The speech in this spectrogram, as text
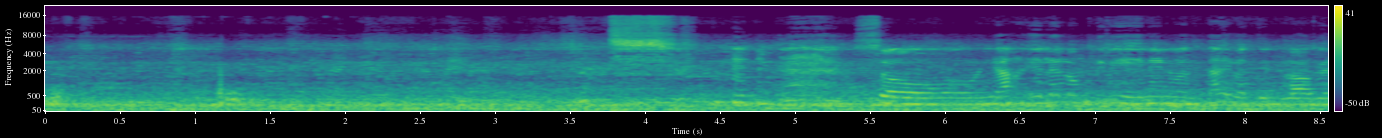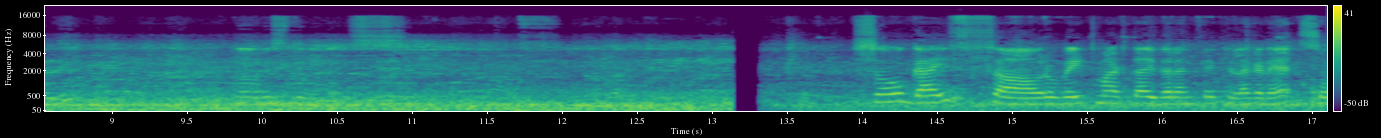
ಸೊ ಯಾ ಎಲ್ಲೆಲ್ಲಿ ಹೋಗ್ತೀವಿ ಏನೇನು ಅಂತ ಇವತ್ತಿನ ಬ್ಲಾಗಲ್ಲಿ ತೋರಿಸ್ತೀನಿ ಗೈಸ್ ಸೊ ಗೈಸ್ ಅವರು ವೆಯ್ಟ್ ಮಾಡ್ತಾ ಇದ್ದಾರಂತೆ ಕೆಳಗಡೆ. ಸೊ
